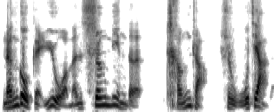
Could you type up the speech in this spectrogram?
能够给予我们生命的成长是无价的。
